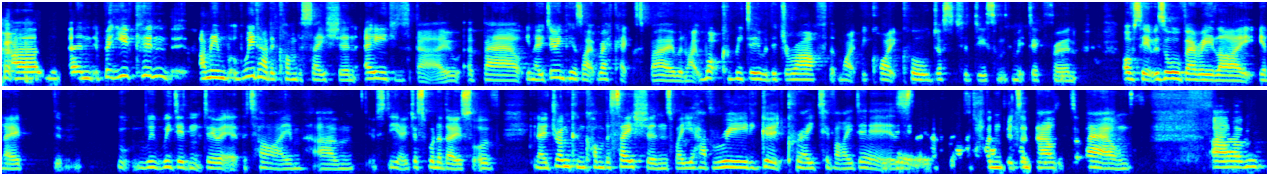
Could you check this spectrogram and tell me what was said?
yeah. um, and but you can. I mean, we'd had a conversation ages ago about you know doing things like Rec Expo and like what could we do with a giraffe that might be quite cool just to do something a bit different. Obviously, it was all very like you know. We, we didn't do it at the time. Um, it was, you know, just one of those sort of, you know, drunken conversations where you have really good creative ideas cost hundreds of thousands of pounds. Um,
